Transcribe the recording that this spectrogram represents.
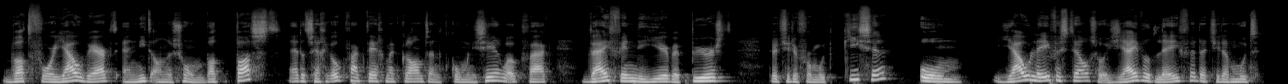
wat voor jou werkt en niet andersom. Wat past, hè, dat zeg ik ook vaak tegen mijn klanten en dat communiceren we ook vaak. Wij vinden hier bij Purst dat je ervoor moet kiezen om jouw levensstijl zoals jij wilt leven, dat je dan moet,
